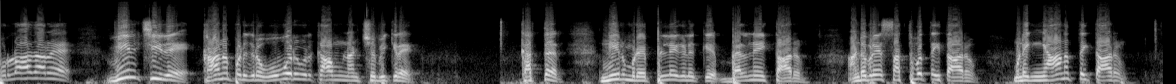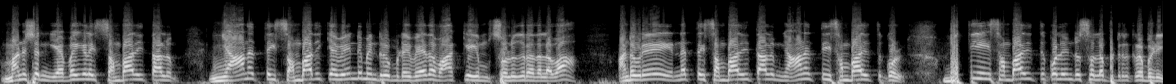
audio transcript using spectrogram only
பொருளாதார வீழ்ச்சியிலே காணப்படுகிற ஒவ்வொருவருக்காகவும் நான் செபிக்கிறேன் கத்தர் நீர்முடைய பிள்ளைகளுக்கு பலனை தாரும். அண்டவரே சத்துவத்தை தாரும். உடைய ஞானத்தை தாரும். மனுஷன் எவைகளை சம்பாதித்தாலும் ஞானத்தை சம்பாதிக்க வேண்டும் என்று உடைய வேத வாக்கியம் சொல்லுகிறதல்லவா? ஆண்டவரே எண்ணத்தை சம்பாதித்தாலும் ஞானத்தை சம்பாதித்துக்கொள் புத்தியை சம்பாதித்துக்கொள் என்று சொல்லப்பட்டிருக்கிறபடி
